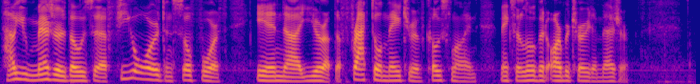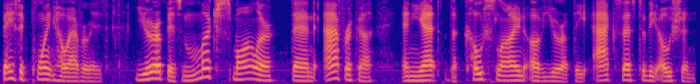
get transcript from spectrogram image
how you measure those uh, fjords and so forth in uh, Europe. The fractal nature of coastline makes it a little bit arbitrary to measure. Basic point, however, is Europe is much smaller than Africa, and yet the coastline of Europe, the access to the ocean,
